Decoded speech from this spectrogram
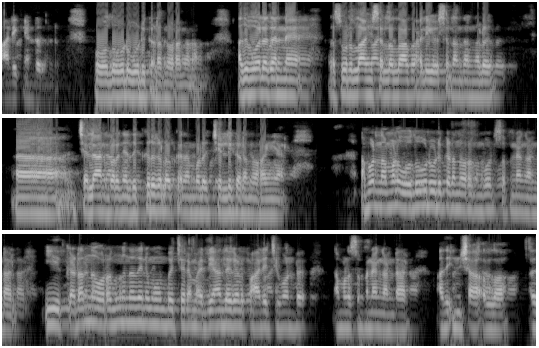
പാലിക്കേണ്ടതുണ്ട്. ബോധോടുകൂടി കിടന്നുറങ്ങണം. അതുപോലെ തന്നെ റസൂർല്ലാഹി സല്ലാഹു അലൈഹി വസ്ലാം തങ്ങൾ ചെല്ലാൻ പറഞ്ഞ ദിക്കറുകളൊക്കെ നമ്മൾ ചൊല്ലിക്കിടന്നുറങ്ങിയാൽ അപ്പോൾ നമ്മൾ ഒതുകൂടി കിടന്നുറങ്ങുമ്പോൾ സ്വപ്നം കണ്ടാൽ ഈ കിടന്ന് ഉറങ്ങുന്നതിന് മുമ്പ് ചില മര്യാദകൾ പാലിച്ചുകൊണ്ട് നമ്മൾ സ്വപ്നം കണ്ടാൽ അത് ഇൻഷാ അള്ളാഹ് അത്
